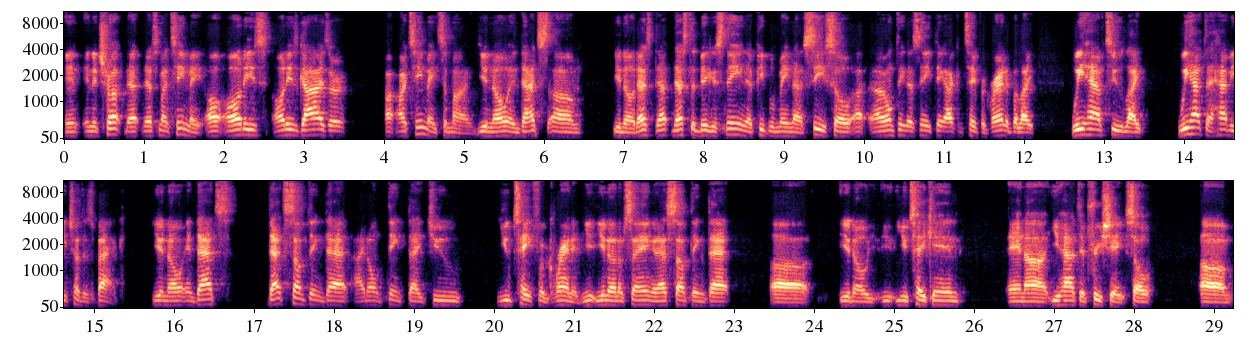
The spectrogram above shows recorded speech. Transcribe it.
in, in the truck. That that's my teammate. All, all these all these guys are, are, are teammates of mine. You know, and that's um you know that's that that's the biggest thing that people may not see. So I, I don't think that's anything I can take for granted. But like we have to like we have to have each other's back. You know, and that's that's something that I don't think that you you take for granted. You, you know what I'm saying? And that's something that uh, you know you, you take in and uh, you have to appreciate. So um,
